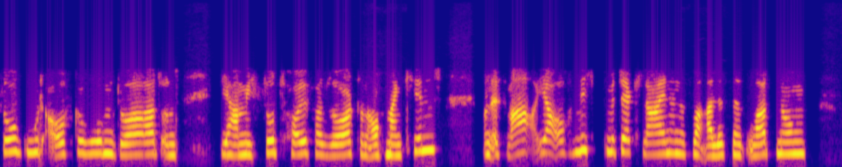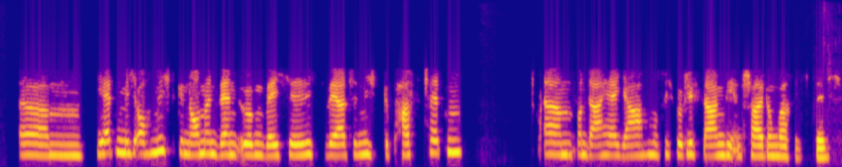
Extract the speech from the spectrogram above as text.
so gut aufgehoben dort und die haben mich so toll versorgt und auch mein Kind. Und es war ja auch nichts mit der Kleinen, es war alles in Ordnung. Ähm, die hätten mich auch nicht genommen, wenn irgendwelche Richtwerte nicht gepasst hätten. Ähm, von daher, ja, muss ich wirklich sagen, die Entscheidung war richtig.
